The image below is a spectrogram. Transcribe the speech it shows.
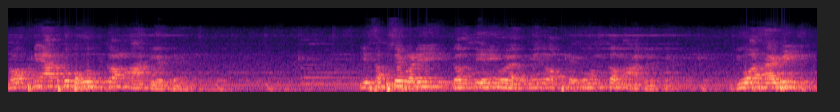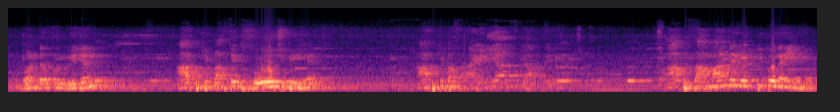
हम अपने आप को बहुत कम आंक लेते हैं। ये सबसे बड़ी गलती यही हो जाती है जो अपने को हम कम आंक लेते हैं। You are having wonderful vision आपके पास एक सोच भी है। आपके पास आइडियाज़ भी आते हैं। आप सामान्य व्यक्ति तो नहीं है।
